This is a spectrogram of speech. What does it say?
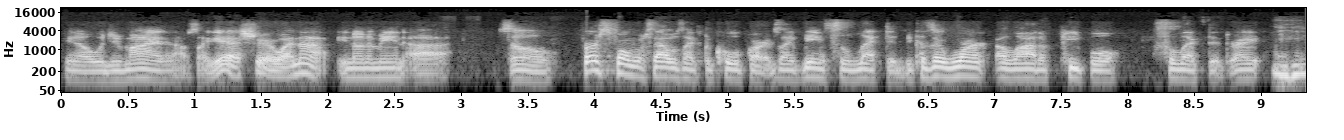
You know, would you mind? And I was like, yeah, sure. Why not? You know what I mean? Uh, so first and foremost, that was like the cool part. It's like being selected because there weren't a lot of people selected, right? Mm-hmm.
